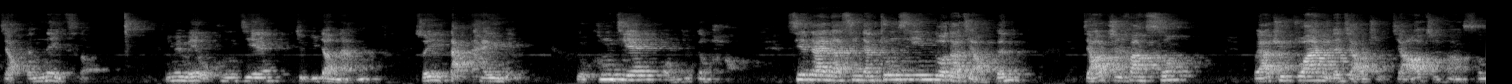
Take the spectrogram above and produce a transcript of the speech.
脚跟内侧，因为没有空间就比较难，所以打开一点，有空间我们就更好。现在呢，先将中心落到脚跟，脚趾放松，不要去抓你的脚趾，脚趾放松。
